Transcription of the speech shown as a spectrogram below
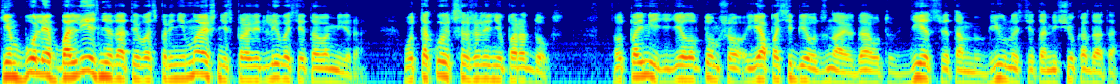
тем более болезненно ты воспринимаешь несправедливость этого мира. Вот такой, к сожалению, парадокс. Вот поймите, дело в том, что я по себе вот знаю, да, вот в детстве, там, в юности, там, еще когда-то.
